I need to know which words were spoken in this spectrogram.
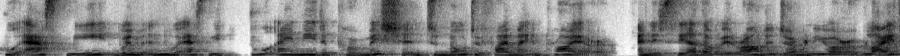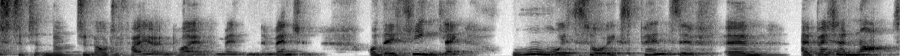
who ask me women who ask me do i need a permission to notify my employer? And it's the other way around. In germany you are obliged to, to, to notify your employer if you made an invention. Or they think like oh it's so expensive. Um, i better not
